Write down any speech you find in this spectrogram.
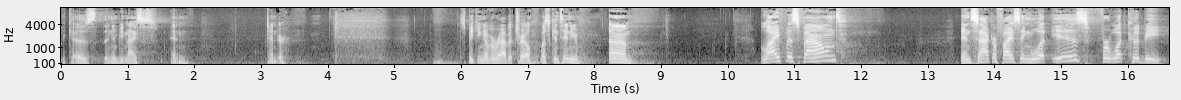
because then it'll be nice and tender. Speaking of a rabbit trail, let's continue. Um, life is found in sacrificing what is for what could be.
